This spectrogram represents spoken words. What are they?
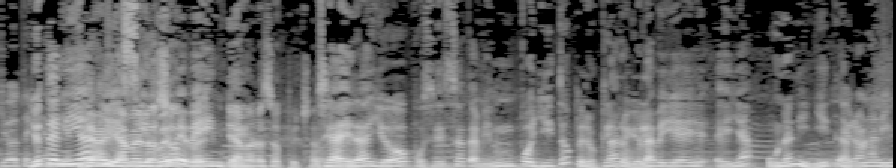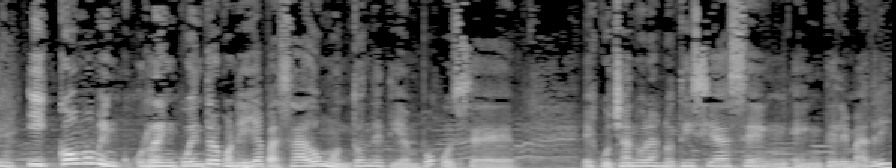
Yo tenía tenía 10. Ya- ya me lo 19, sospe- 20. ya me lo sospechaba. O sea, era yo, pues esa también un pollito, pero claro, yo la veía ella, ella una niñita. Yo era una niña. Y cómo me encu- reencuentro con ella pasado un montón de tiempo, pues eh, escuchando unas noticias en, en Telemadrid.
